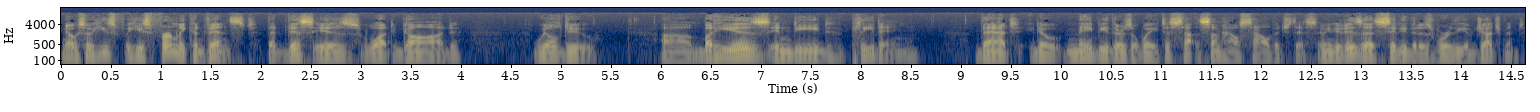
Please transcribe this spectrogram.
No, so he's he's firmly convinced that this is what God will do, uh, but he is indeed pleading that you know maybe there's a way to sa- somehow salvage this. I mean, it is a city that is worthy of judgment,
